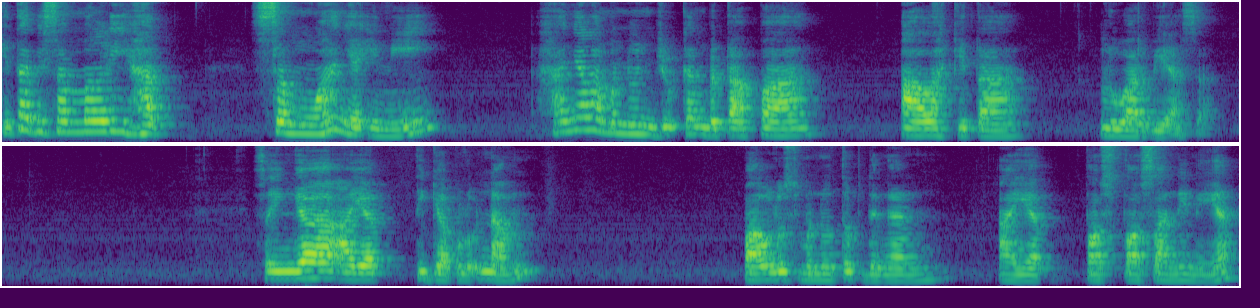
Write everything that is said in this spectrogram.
kita bisa melihat semuanya ini hanyalah menunjukkan betapa Allah kita luar biasa. Sehingga ayat 36 Paulus menutup dengan ayat tos-tosan ini ya.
